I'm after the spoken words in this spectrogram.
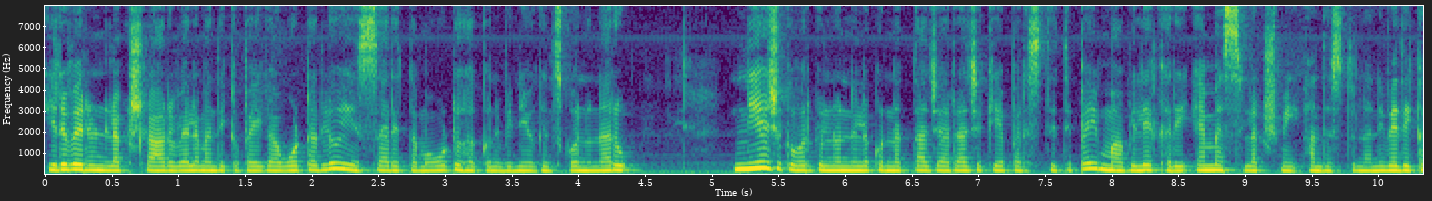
ఇరవై రెండు లక్షల ఆరు వేల మందికి పైగా ఓటర్లు ఈసారి తమ ఓటు హక్కును వినియోగించుకోనున్నారు. నియోజకవర్గంలో నెలకొన్న తాజా రాజకీయ పరిస్థితిపై మా విలేకరి ఎంఎస్ లక్ష్మి అందిస్తున్న నివేదిక.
